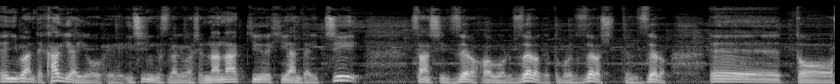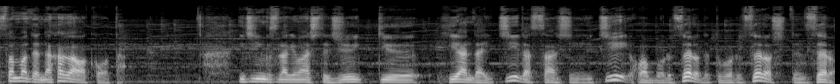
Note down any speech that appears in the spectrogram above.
えー2番手、鍵谷洋平、1イニングス投げまして7球、被安打1、三振0、フォアボール0、デッドボール0、失点0。えーっと、3番手、中川幸太。1イニングス投げまして11球、被安打1、奪三振1、フォアボール0、デッドボール0、失点0。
